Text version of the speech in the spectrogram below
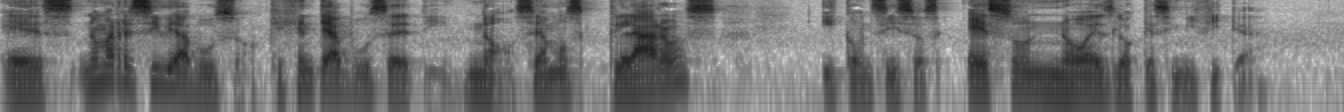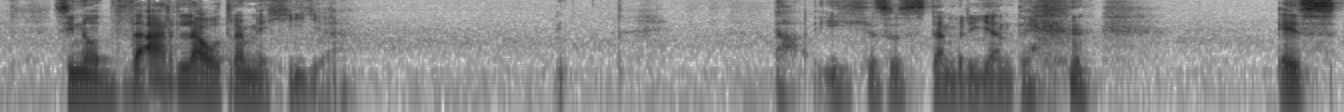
es no más recibe abuso, que gente abuse de ti. No, seamos claros y concisos. Eso no es lo que significa, sino dar la otra mejilla. y Jesús es tan brillante. es,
